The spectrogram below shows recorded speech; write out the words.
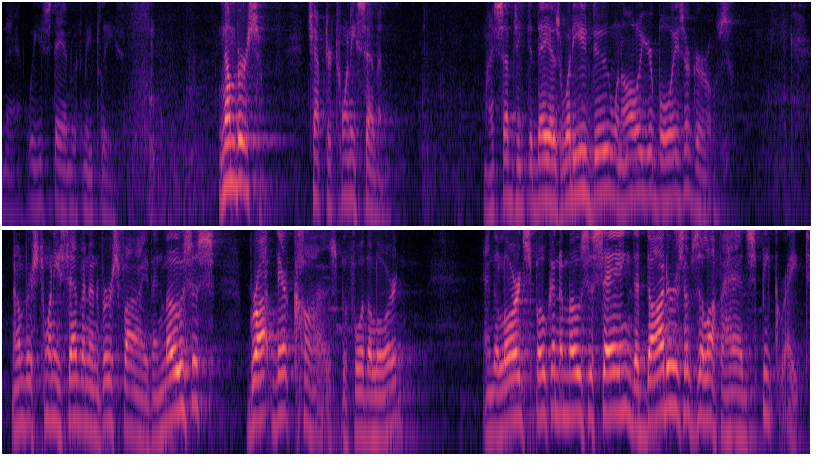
Amen. Will you stand with me, please? Numbers chapter 27. My subject today is What do you do when all of your boys are girls? Numbers 27 and verse 5. And Moses brought their cause before the Lord. And the Lord spoke unto Moses, saying, The daughters of Zelophehad speak right.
